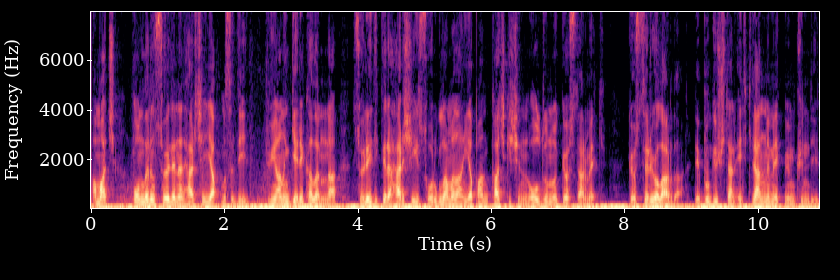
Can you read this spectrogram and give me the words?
Amaç onların söylenen her şeyi yapması değil, dünyanın geri kalanına söyledikleri her şeyi sorgulamadan yapan kaç kişinin olduğunu göstermek. Gösteriyorlar da ve bu güçten etkilenmemek mümkün değil.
